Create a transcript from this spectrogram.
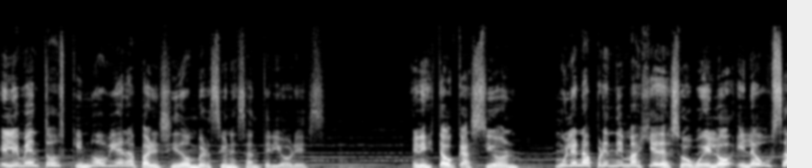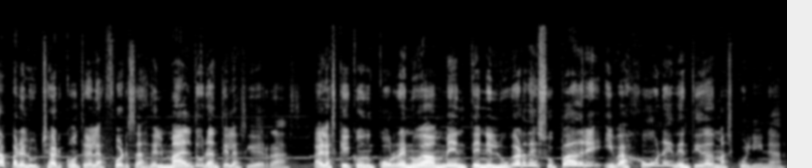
elementos que no habían aparecido en versiones anteriores. En esta ocasión, Mulan aprende magia de su abuelo y la usa para luchar contra las fuerzas del mal durante las guerras, a las que concurre nuevamente en el lugar de su padre y bajo una identidad masculina.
